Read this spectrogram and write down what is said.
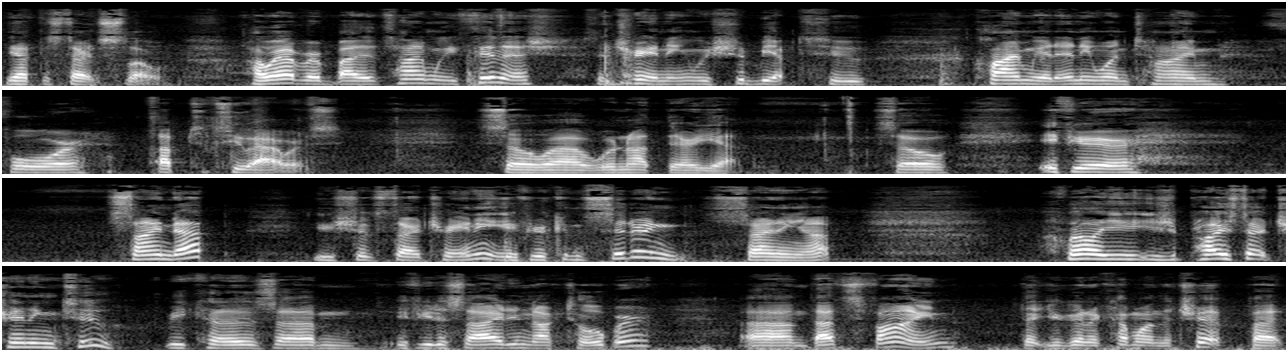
you have to start slow. However, by the time we finish the training, we should be up to climbing at any one time for up to two hours. So uh, we're not there yet. So if you're signed up, you should start training. If you're considering signing up, well, you, you should probably start training too. Because um, if you decide in October, um, that's fine that you're going to come on the trip, but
